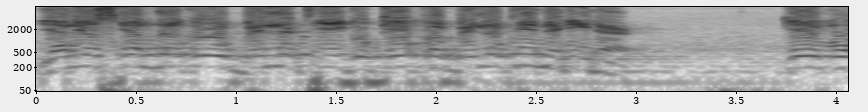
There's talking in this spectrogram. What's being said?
یعنی اس کے اندر کوئی ابلٹی کوئی کیپبلٹی نہیں ہے کہ وہ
